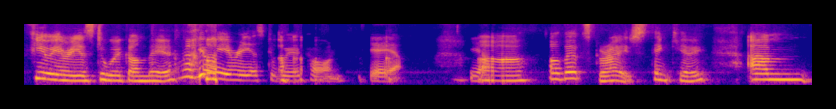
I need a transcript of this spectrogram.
Few areas to work on there. Few areas to work on. Yeah. Yeah. Uh, oh, that's great. Thank you. Um,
